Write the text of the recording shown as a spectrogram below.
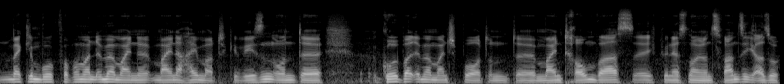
Mecklenburg-Vorpommern immer meine, meine Heimat gewesen und äh, Goalball immer mein Sport und äh, mein Traum war es, äh, ich bin jetzt 29, also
